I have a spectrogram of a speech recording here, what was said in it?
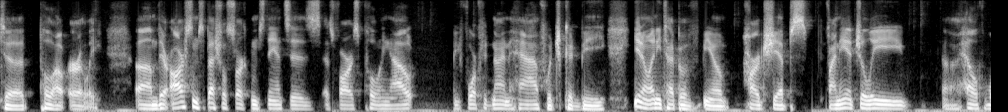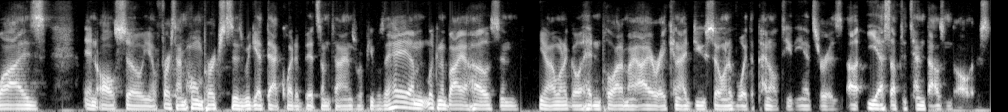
to pull out early. Um, there are some special circumstances as far as pulling out before 59 and a half, which could be, you know, any type of, you know, hardships financially, uh, health wise, and also, you know, first time home purchases. We get that quite a bit sometimes where people say, Hey, I'm looking to buy a house and, you know, I want to go ahead and pull out of my IRA. Can I do so and avoid the penalty? The answer is uh, yes, up to $10,000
